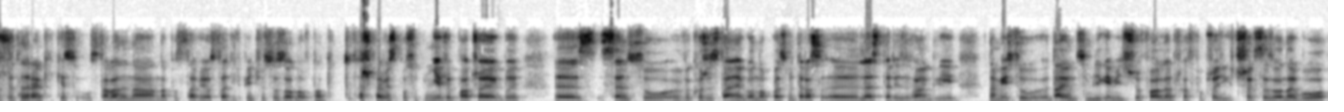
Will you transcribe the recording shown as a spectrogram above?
że ten ranking jest ustalany na, na podstawie ostatnich pięciu sezonów, no to, to też w pewien sposób nie wypacza jakby e, sensu wykorzystania go. No powiedzmy teraz Leicester jest w Anglii na miejscu dającym Ligę Mistrzów, ale na przykład w poprzednich trzech sezonach było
